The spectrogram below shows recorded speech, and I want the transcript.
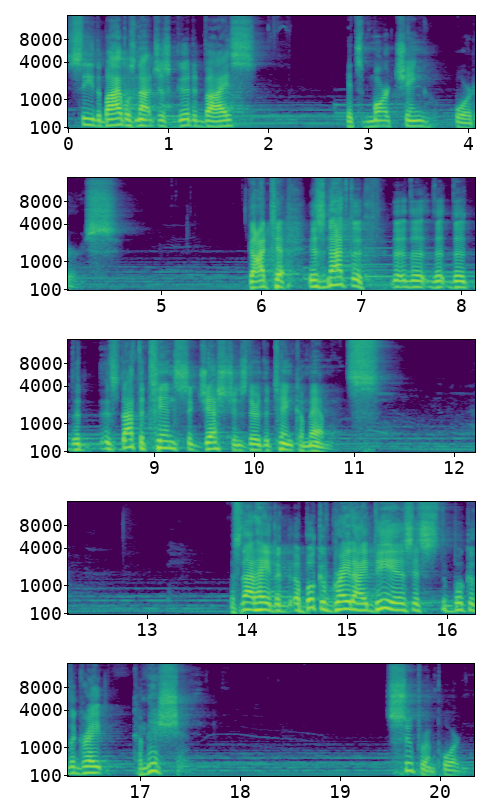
See, the Bible's not just good advice, it's marching orders. God te- it's not the, the, the, the, the, it's not the 10 suggestions, they're the 10 commandments. It's not, hey, the, a book of great ideas, it's the book of the Great Commission. Super important.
